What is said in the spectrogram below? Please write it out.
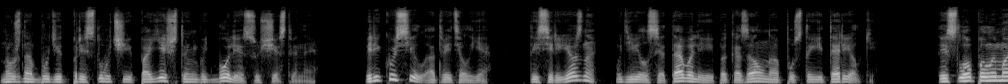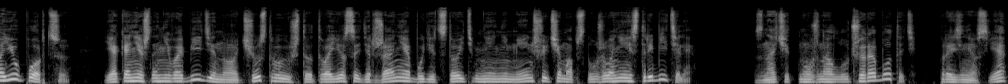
Нужно будет при случае поесть что-нибудь более существенное. «Перекусил», — ответил я. «Ты серьезно?» — удивился Тавали и показал на пустые тарелки. «Ты слопал и мою порцию. Я, конечно, не в обиде, но чувствую, что твое содержание будет стоить мне не меньше, чем обслуживание истребителя. Значит, нужно лучше работать, произнес я,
